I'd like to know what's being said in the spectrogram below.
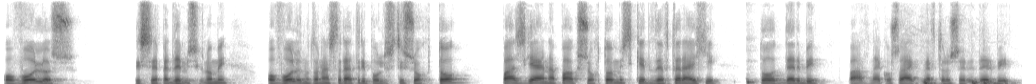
ο Βόλος στις 5.30, συγγνώμη, ο Βόλος με τον Αστέρα Τρίπολη στις 8, πας για ένα πάω στις 8.30 και τη Δευτέρα έχει το ντέρμπι Παναθηναϊκός ΑΕΚ, δεύτερο σερή ντέρμπι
